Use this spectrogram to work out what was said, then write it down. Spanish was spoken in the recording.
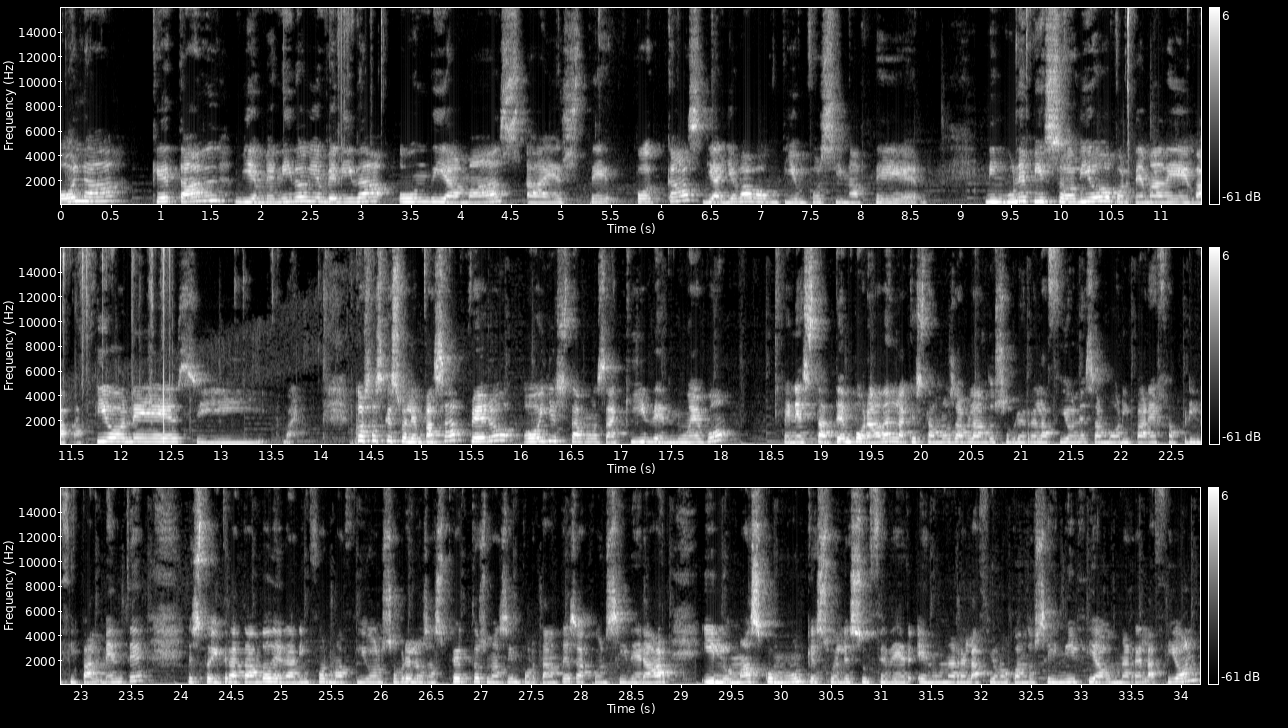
Hola, ¿qué tal? Bienvenido, bienvenida un día más a este podcast. Ya llevaba un tiempo sin hacer ningún episodio por tema de vacaciones y bueno, cosas que suelen pasar, pero hoy estamos aquí de nuevo en esta temporada en la que estamos hablando sobre relaciones, amor y pareja principalmente, estoy tratando de dar información sobre los aspectos más importantes a considerar y lo más común que suele suceder en una relación o cuando se inicia una relación.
